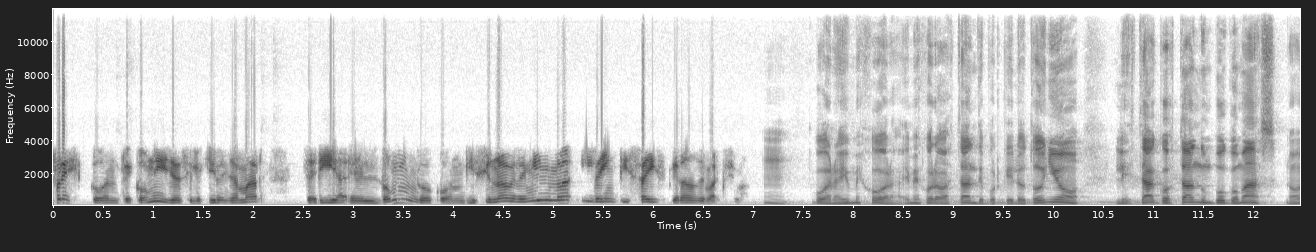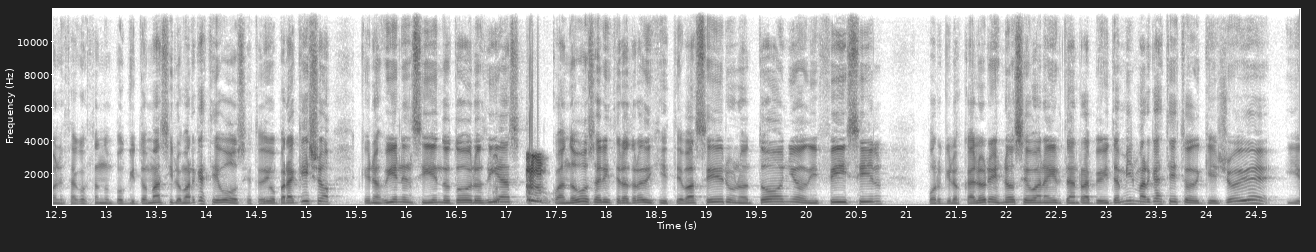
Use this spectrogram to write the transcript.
fresco, entre comillas, si le quieren llamar, sería el domingo con 19 de mínima y 26 grados de máxima. Mm, Bueno, ahí mejora, ahí mejora bastante porque el otoño le está costando un poco más, ¿no? Le está costando un poquito más y lo marcaste vos, esto digo, para aquellos que nos vienen siguiendo todos los días, cuando vos saliste la otra vez dijiste, va a ser un otoño difícil porque los calores no se van a ir tan rápido. Y también marcaste esto de que llueve y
